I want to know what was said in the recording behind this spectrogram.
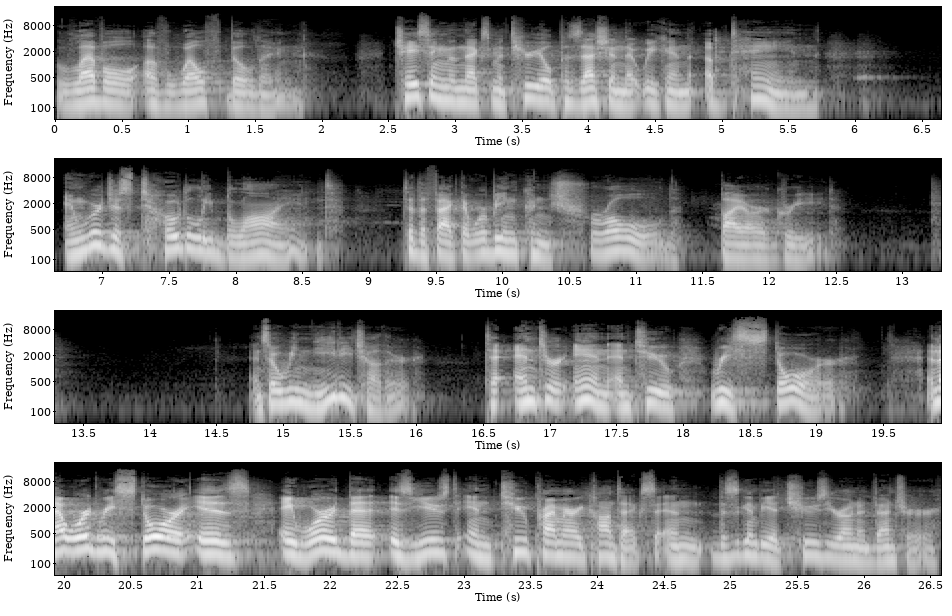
level of wealth building, chasing the next material possession that we can obtain. And we're just totally blind to the fact that we're being controlled by our greed. And so we need each other to enter in and to restore. And that word restore is a word that is used in two primary contexts. And this is going to be a choose your own adventure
